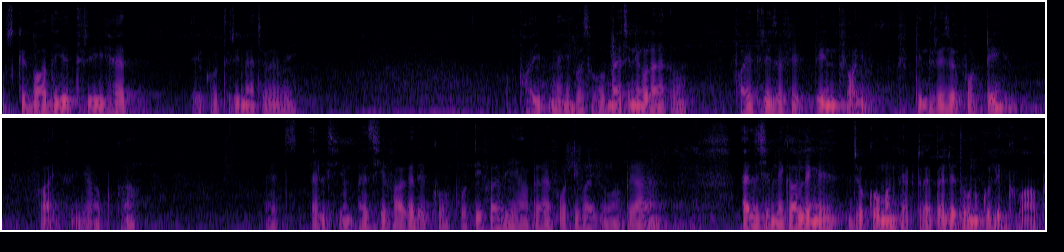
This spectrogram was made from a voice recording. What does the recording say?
उसके बाद ये थ्री है। एक और थ्री मैच हो रहा है भाई। फाइव नहीं, बस और मैच नहीं हो रहा है तो। फाइव थ्री जो फिफ्टीन फाइव, फिफ्टीन थ्री जो फोर्टी फाइव। ये आपका H L C M S C F आ गया देखो, फोर्टी फाइव यहाँ पे आया, फोर्टी फाइव वहाँ पे आया। एल सी एम निकाल लेंगे जो कॉमन फैक्टर है पहले तो उनको लिखो आप।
